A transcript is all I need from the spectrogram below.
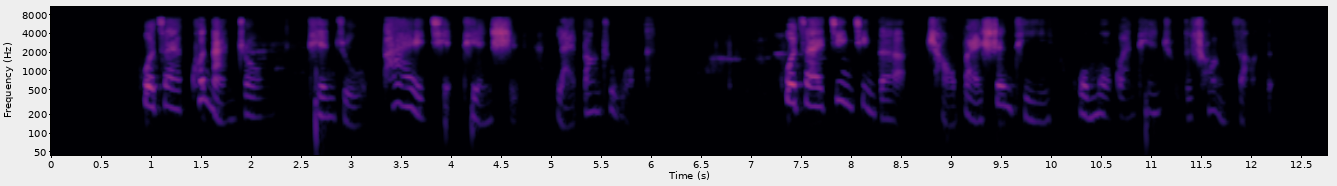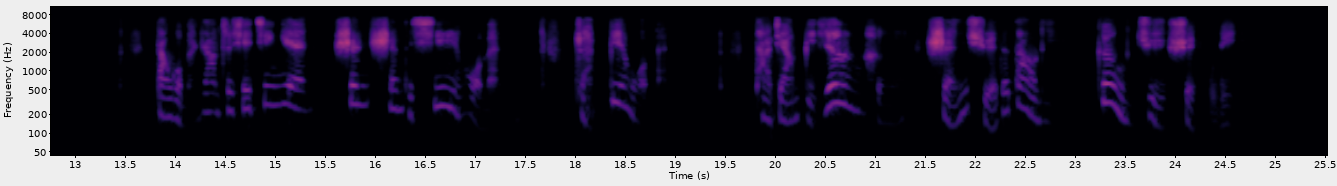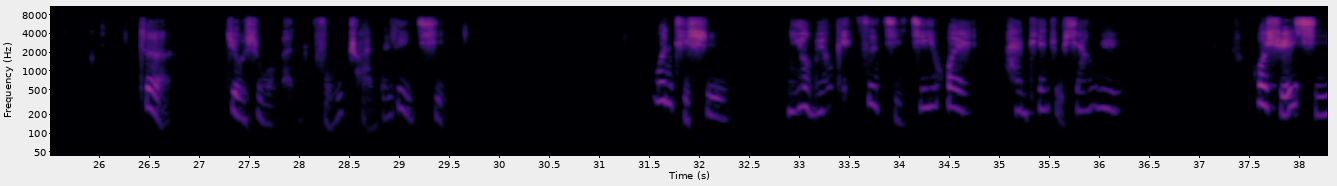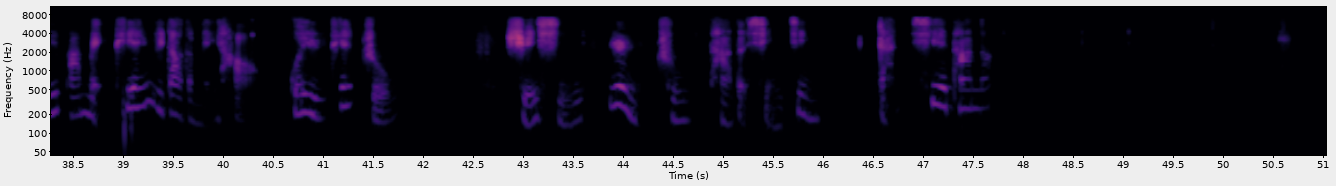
或在困难中，天主派遣天使来帮助我们；或在静静的朝拜圣体，或默观天主的创造的。当我们让这些经验深深地吸引我们、转变我们，它将比任何神学的道理更具说服力。这就是我们福传的利器。问题是，你有没有给自己机会和天主相遇，或学习把每天遇到的美好归于天主？学习认出他的行径，感谢他呢？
